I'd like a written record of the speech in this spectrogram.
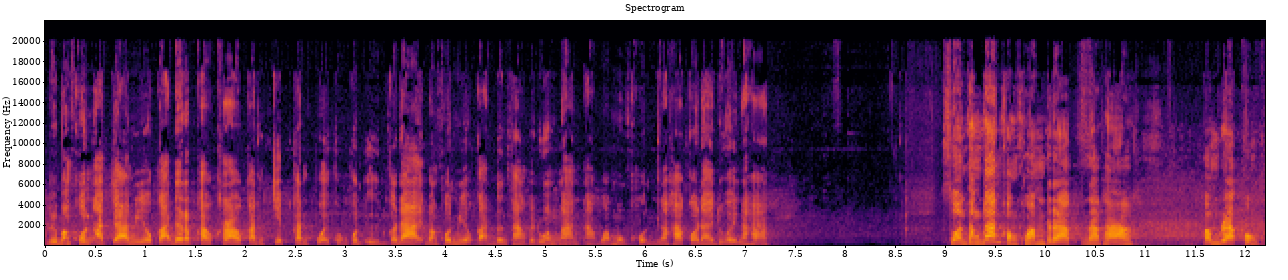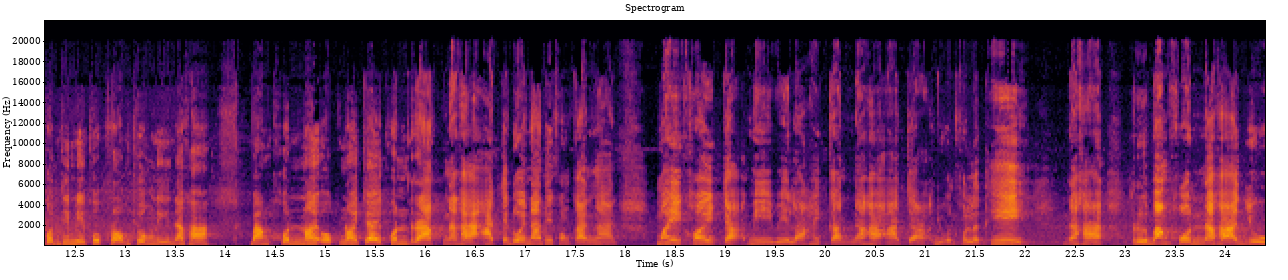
หรือบางคนอาจจะมีโอกาสได้รับข่าวคราวการเจ็บการป่วยของคนอื่นก็ได้ บางคนมีโอกาสเดินทางไปร่วมงานอาวามงคลนะคะ ก็ได้ด้วยนะคะ ส่วนทางด้านของความรักนะคะ ความรักของคนที่มีคู่ครองช่วงนี้นะคะ บางคนน้อยอกน้อยใจคนรักนะคะ อาจจะด้วยหน้าที่ของการงาน ไม่ค่อยจะมีเวลาให้กันนะคะ อาจจะอยู่กันคนละที่นะคะ หรือบางคนนะคะอยู่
